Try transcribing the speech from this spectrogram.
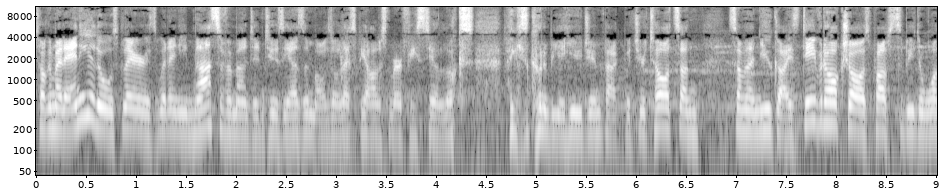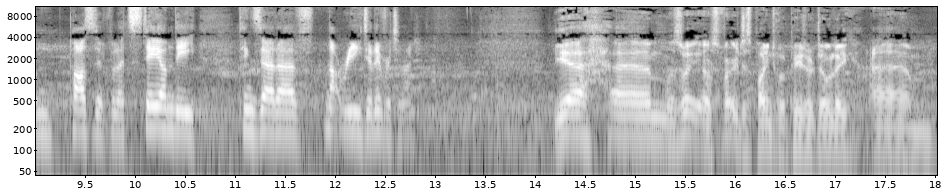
talking about any of those players with any massive amount of enthusiasm, although let's be honest, Murphy still looks like he's going to be a huge impact. But your thoughts on some of the new guys? David Hawkshaw is perhaps to be the one positive, but let's stay on the things that have not really delivered tonight. Yeah, um, I, was very, I was very disappointed with Peter Dooley. Um,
